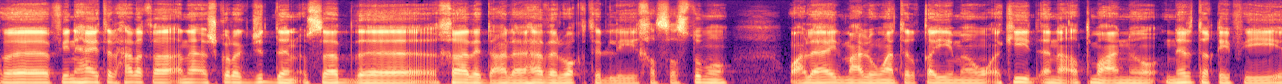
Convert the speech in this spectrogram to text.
آه، في نهاية الحلقة أنا أشكرك جدا أستاذ آه، خالد على هذا الوقت اللي خصصتمه وعلى هاي المعلومات القيمة وأكيد أنا أطمع أنه نلتقي في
